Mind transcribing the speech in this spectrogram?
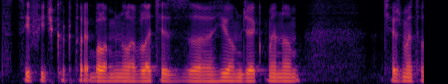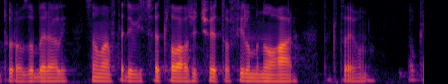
scifičko, ktoré bolo minulé v lete s Hughom Jackmanom. Tiež sme to tu rozoberali. Som vám vtedy vysvetloval, že čo je to film noir. Tak to je ono. OK.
